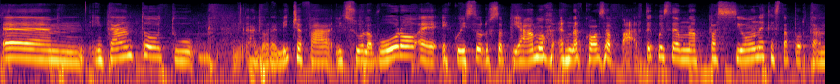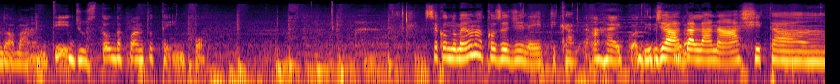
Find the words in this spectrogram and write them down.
ehm, intanto tu, allora Alicia fa il suo lavoro eh, e questo lo sappiamo, è una cosa a parte, questa è una passione che sta portando avanti, giusto? Da quanto tempo? Secondo me è una cosa genetica. Ah, ecco, Già dalla nascita,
